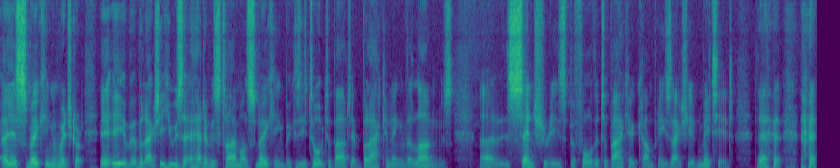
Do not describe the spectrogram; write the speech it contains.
Uh, smoking and witchcraft. It, it, but actually, he was ahead of his time on smoking because he talked about it blackening the lungs uh, centuries before the tobacco companies actually admitted there, that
